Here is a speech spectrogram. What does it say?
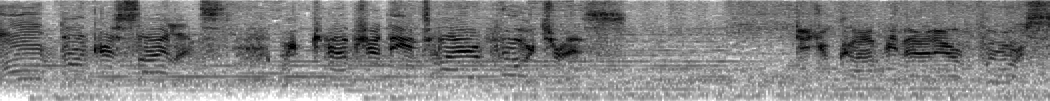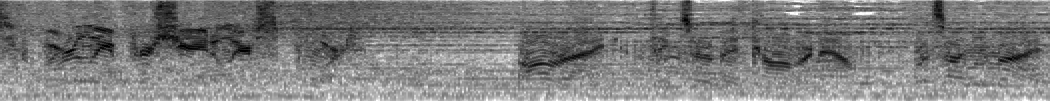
All bunkers silenced. We've captured the entire fortress. Did you copy that, Air Force? We really appreciate all your support. All right, things are a bit calmer now. What's on your mind?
